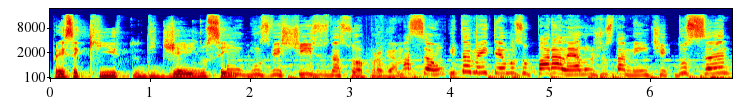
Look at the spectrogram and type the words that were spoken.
Pra isso aqui, do DJ, não sei. alguns vestígios na sua programação. E também temos o paralelo justamente do Sun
